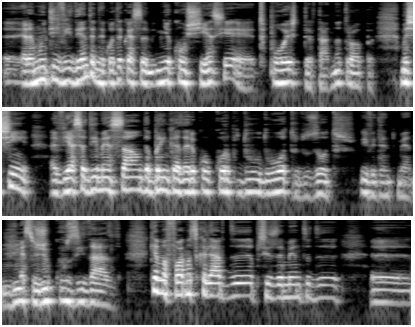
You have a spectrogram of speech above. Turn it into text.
eh, era muito evidente, tendo em conta que essa minha consciência é depois de ter estado na tropa. Mas sim, havia essa dimensão da brincadeira com o corpo do, do outro, dos outros, evidentemente. Uhum, Essa uhum. jocosidade. Que é uma forma, se calhar, de precisamente de. Eh,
